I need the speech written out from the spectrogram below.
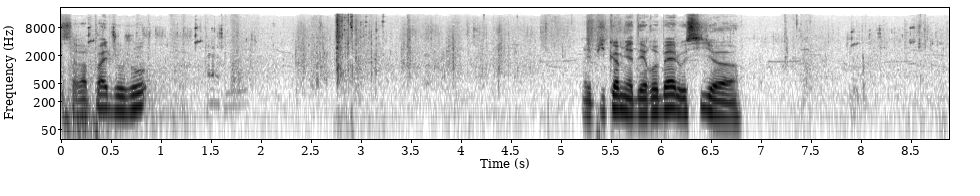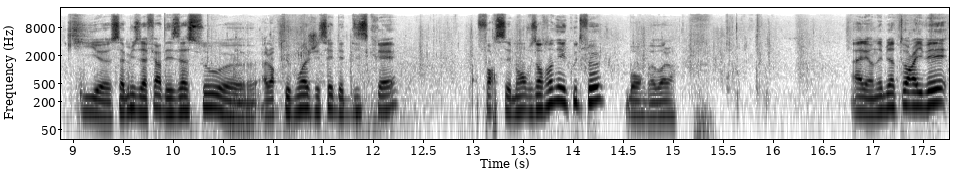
ça va pas être Jojo. Et puis, comme il y a des rebelles aussi euh, qui euh, s'amusent à faire des assauts euh, alors que moi, j'essaye d'être discret. Forcément. Vous entendez les coups de feu? Bon, bah voilà. Allez, on est bientôt arrivé.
